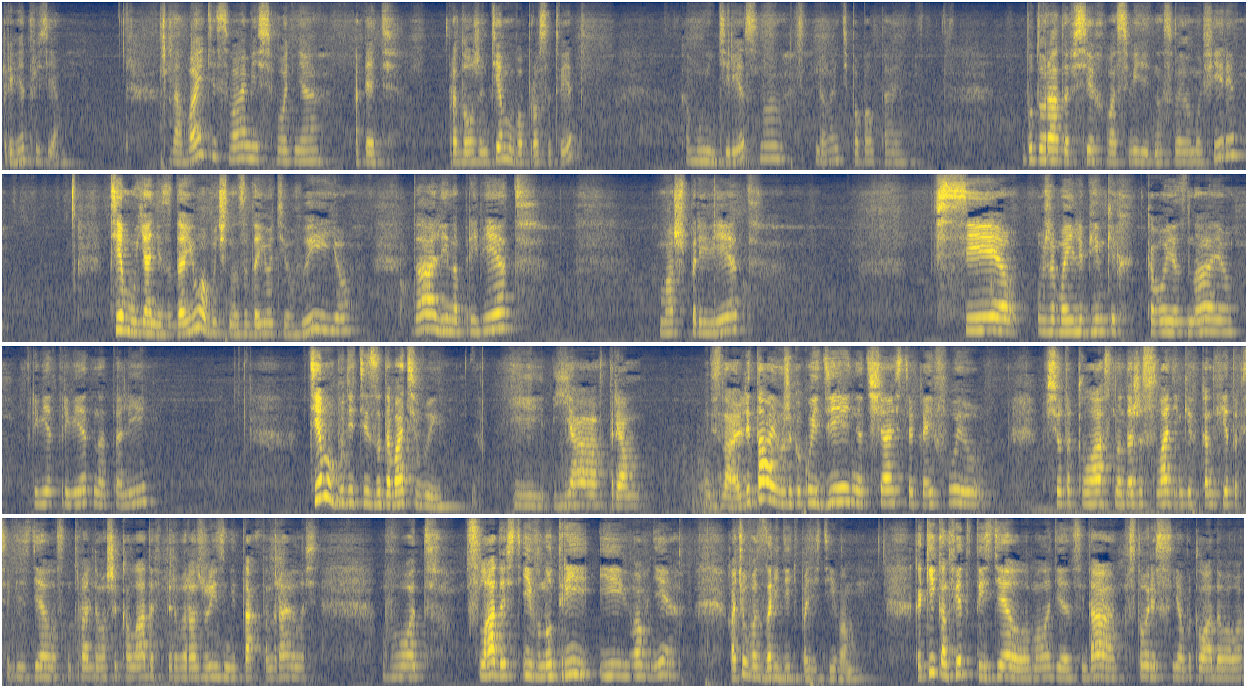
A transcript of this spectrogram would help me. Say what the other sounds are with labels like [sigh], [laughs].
Привет, друзья! Давайте с вами сегодня опять продолжим тему вопрос-ответ. Кому интересно, давайте поболтаем. Буду рада всех вас видеть на своем эфире. Тему я не задаю, обычно задаете вы ее. Да, Лина, привет. Маш, привет. Все уже мои любимки, кого я знаю. Привет, привет, Натали. Тему будете задавать вы. И я прям, не знаю, летаю уже какой день от счастья, кайфую. Все так классно, даже сладеньких конфеток себе сделала с натурального шоколада в первый раз в жизни, так понравилось. Вот, сладость и внутри, и вовне. Хочу вас зарядить позитивом. Какие конфеты ты сделала? Молодец. Да, сторис я выкладывала.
